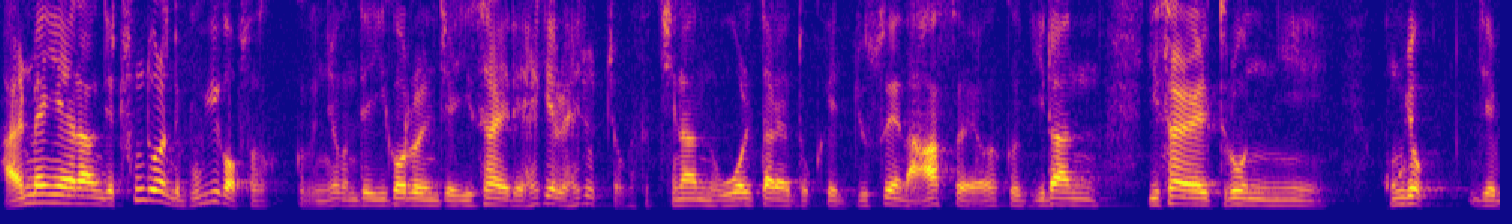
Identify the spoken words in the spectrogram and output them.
알메니아랑 이제 충돌하는데 무기가 없었거든요. 근데 이거를 이제 이스라엘이 해결을 해줬죠. 그래서 지난 5월 달에도 그게 뉴스에 나왔어요. 그 이란 이스라엘 드론이 공격 이제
